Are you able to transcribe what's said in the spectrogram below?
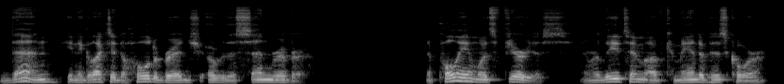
Then, he neglected to hold a bridge over the Seine River. Napoleon was furious and relieved him of command of his corps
